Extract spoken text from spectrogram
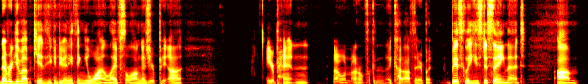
never give up kids you can do anything you want in life so long as you're uh, you're panting I don't, I don't fucking I cut off there but basically he's just saying that um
